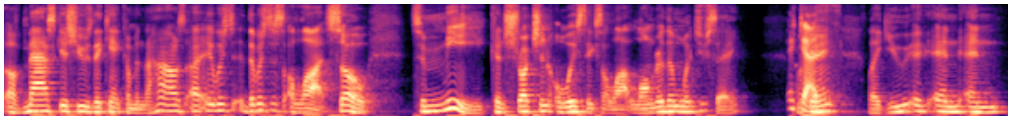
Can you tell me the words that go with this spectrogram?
of mask issues, they can't come in the house. Uh, it was there was just a lot. So to me, construction always takes a lot longer than what you say. It does. Like you and and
